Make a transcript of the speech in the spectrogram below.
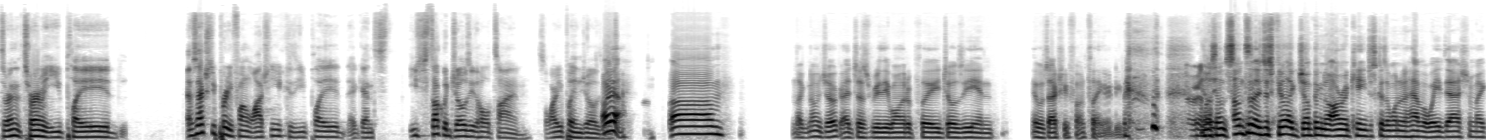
during the tournament, you played. It was actually pretty fun watching you because you played against. You stuck with Josie the whole time. So why are you playing Josie? Oh yeah. Um, like no joke, I just really wanted to play Josie, and it was actually fun playing her, dude. Really? You know, some, sometimes I just feel like jumping to Armor King just because I wanted to have a wave dash in my,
